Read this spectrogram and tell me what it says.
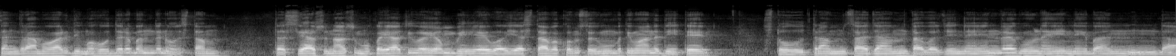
सङ्ग्रामवारिधिमहोदरबन्धनोस्तं तस्यासुनासुमुपयाति वयं वेव यस्तावकं स्वयंमतिमानदीते। स्तोत्रं सजं तव जिनेन्द्रगुणैर्निबन्धा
